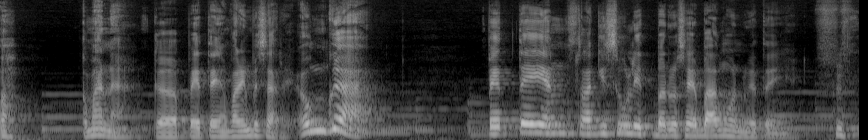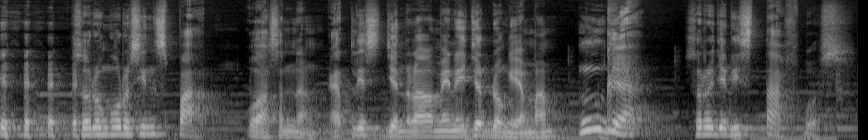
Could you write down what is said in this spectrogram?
Oh ke mana? Ke PT yang paling besar? ya? Oh enggak. PT yang lagi sulit baru saya bangun katanya. Suruh ngurusin spa. Wah seneng. At least general manager dong ya mam. Enggak. Suruh jadi staff bos.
